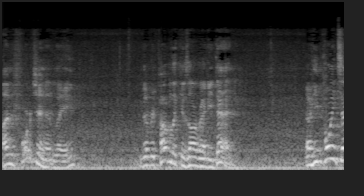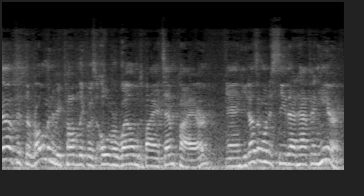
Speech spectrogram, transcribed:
unfortunately, the Republic is already dead. Now, he points out that the Roman Republic was overwhelmed by its empire, and he doesn't want to see that happen here.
